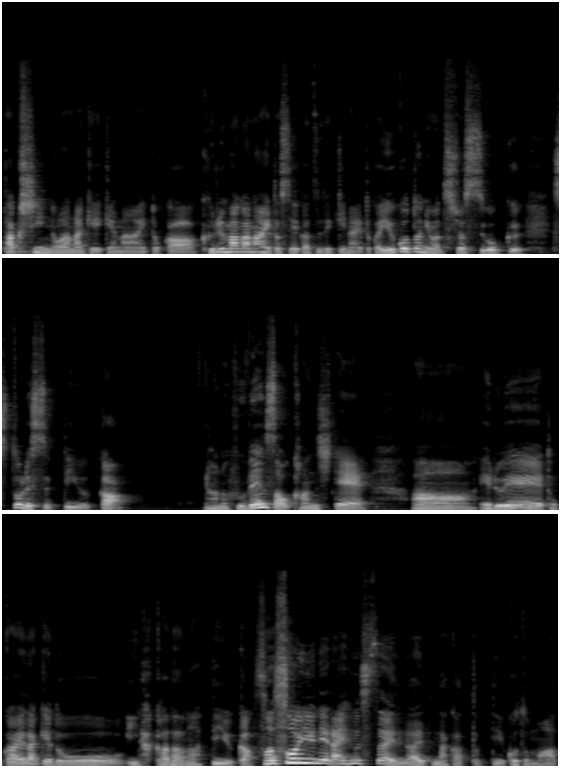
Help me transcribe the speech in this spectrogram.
タクシーに乗らなきゃいけないとか車がないと生活できないとかいうことに私はすごくストレスっていうかあの不便さを感じてあ LA 都会だけど田舎だなっていうかそそういうねライフスタイルに慣れてなかったっていうこともあっ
